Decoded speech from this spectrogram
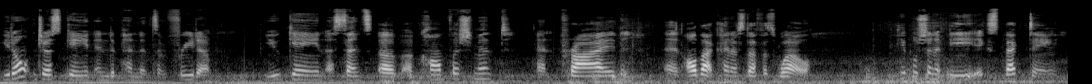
You don't just gain independence and freedom, you gain a sense of accomplishment and pride and all that kind of stuff as well. People shouldn't be expecting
